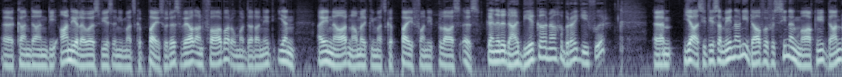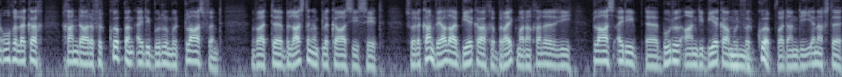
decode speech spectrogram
uh, kan dan die aandeelhouers wees in die maatskappy. So dis wel aanvaarbaar omdat daar dan net een eienaar, naamlik die maatskappy van die plaas is. Kan hulle daai BK dan gebruik hiervoor? Ehm um, ja, as die testament nou nie daarvoor voorsiening maak nie, dan ongelukkig gaan daar 'n verkoping uit die boedel moet plaasvind wat uh, belastingimplikasies het. So hulle kan wel daai BK gebruik, maar dan gaan hulle die plaas uit die uh, boedel aan die BK moet hmm. verkoop wat dan die enigste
